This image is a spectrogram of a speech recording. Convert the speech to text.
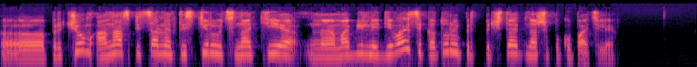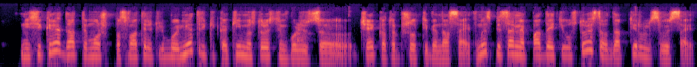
э, причем она специально тестируется на те мобильные девайсы, которые предпочитают наши покупатели не секрет, да, ты можешь посмотреть любой метрики, какими устройствами пользуется человек, который пришел к тебе на сайт. Мы специально под эти устройства адаптировали свой сайт.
